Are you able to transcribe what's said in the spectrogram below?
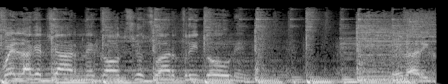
Quella che c'ha il negozio su Artritoni? Te la ricordi?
